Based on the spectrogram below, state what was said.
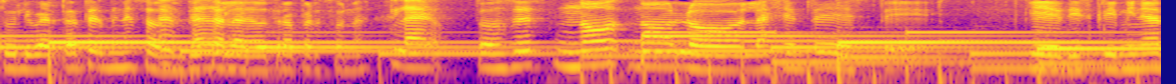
tu libertad termina hasta donde empieza la de otra persona. Claro. Entonces, no, no, lo, la gente este, que discrimina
